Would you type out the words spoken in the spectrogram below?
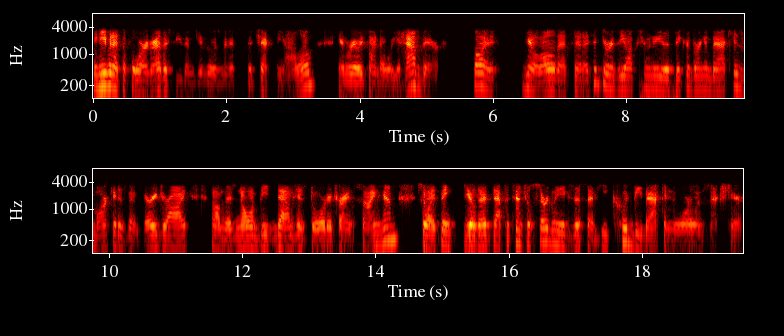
And even at the four, I'd rather see them give those minutes to Cheick Diallo and really find out what you have there. But you know, all of that said, I think there is the opportunity that they could bring him back. His market has been very dry. Um, there's no one beating down his door to try and sign him. So I think, you know, that, that potential certainly exists that he could be back in New Orleans next year.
